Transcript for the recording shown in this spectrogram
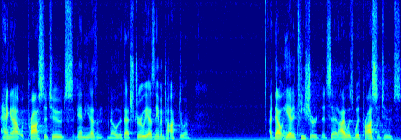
hanging out with prostitutes. Again, he doesn't know that that's true. He hasn't even talked to him. I doubt he had a t shirt that said, I was with prostitutes.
